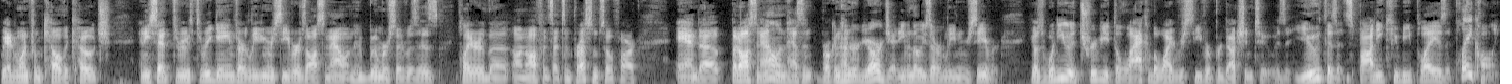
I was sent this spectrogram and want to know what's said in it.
We had one from Kel, the coach, and he said through three games, our leading receiver is Austin Allen, who Boomer said was his player the, on offense that's impressed him so far. And uh, but Austin Allen hasn't broken 100 yards yet, even though he's our leading receiver. Goes, "What do you attribute the lack of the wide receiver production to? Is it youth? Is it spotty QB play? Is it play calling?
